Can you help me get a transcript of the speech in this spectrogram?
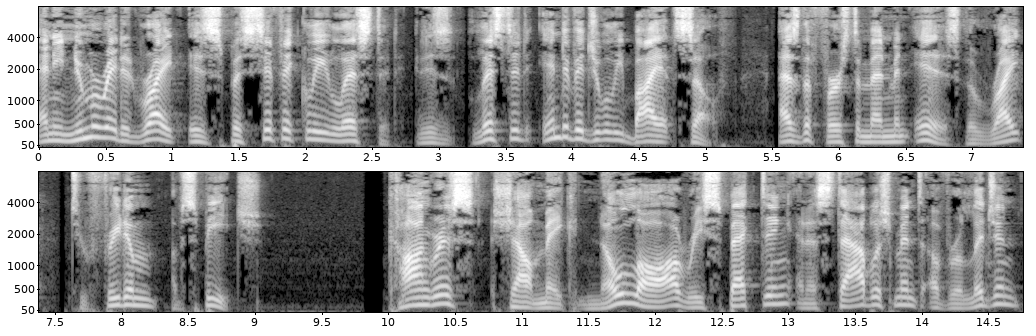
An enumerated right is specifically listed. It is listed individually by itself, as the First Amendment is the right to freedom of speech. Congress shall make no law respecting an establishment of religion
